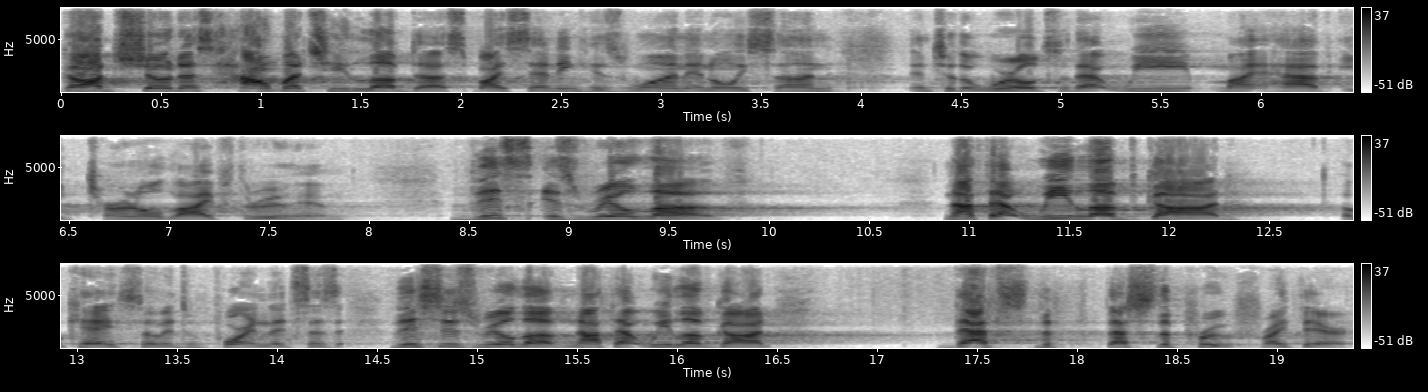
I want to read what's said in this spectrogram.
God showed us how much He loved us by sending His one and only Son into the world so that we might have eternal life through Him. This is real love. Not that we loved God, okay? So it's important that it says this is real love. Not that we love God. That's the, that's the proof right there.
